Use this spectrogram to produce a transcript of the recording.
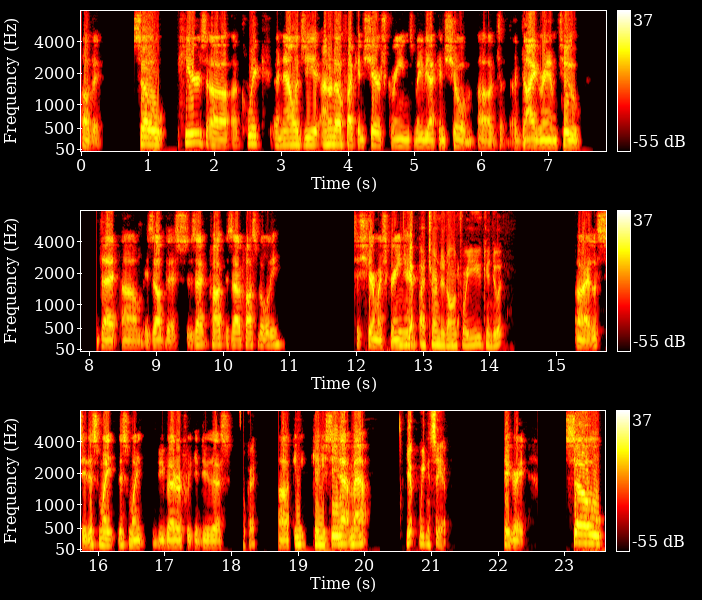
of it. So here's a, a quick analogy. I don't know if I can share screens. Maybe I can show a, uh, a diagram too that um, is of this. Is that is that a possibility? to share my screen here? Yep, I turned it on for you. You can do it. All right, let's see. This might this might be better if we can do this. Okay. Uh, can can you see that map? Yep, we can see it. Okay, great. So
